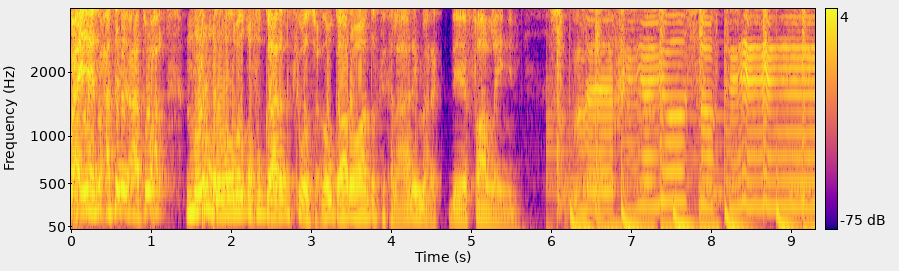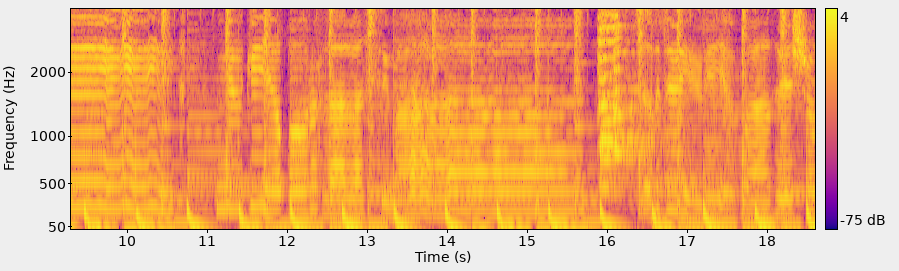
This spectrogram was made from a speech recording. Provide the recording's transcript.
waxay ahayd waxaas inay ahaato wax normal oo labada qof u gaara dadkii wada socda u gaaro oo aan dadka kale aanay maarata dee hesho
